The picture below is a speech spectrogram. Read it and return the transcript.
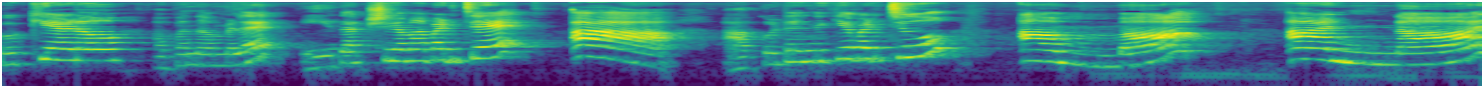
ഓക്കെ ആണോ അപ്പൊ നമ്മൾ ഏതക്ഷരമാ പഠിച്ചേ? ആ ആക്കോട്ടെ എന്തൊക്കെയാ പഠിച്ചു? അമ്മ അണ്ണാൻ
